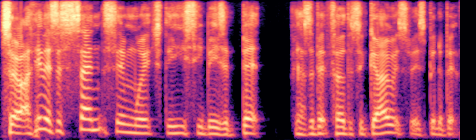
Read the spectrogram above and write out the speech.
So I think there's a sense in which the ECB is a bit has a bit further to go. It's, it's been a bit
